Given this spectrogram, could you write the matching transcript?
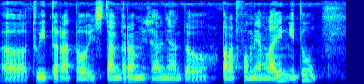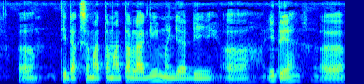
uh, Twitter atau Instagram misalnya atau platform yang lain itu uh, tidak semata-mata lagi menjadi uh, itu ya uh,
